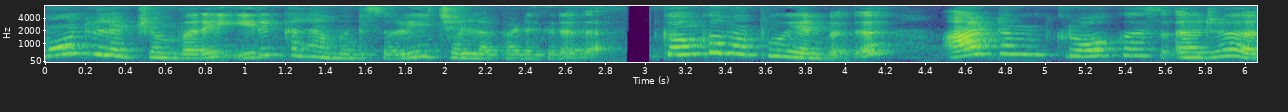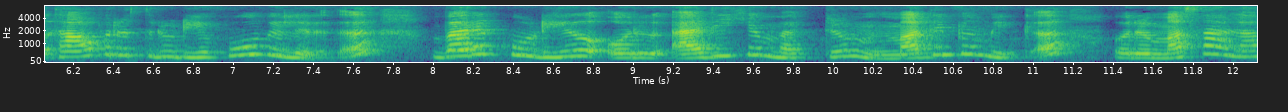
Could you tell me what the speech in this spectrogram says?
மூன்று லட்சம் வரை இருக்கலாம் என்று சொல்லி சொல்லப்படுகிறது. குங்குமப்பூ என்பது ஆட்டம் குரோக்கஸ் என்ற தாவரத்தினுடைய பூவிலிருந்து வரக்கூடிய ஒரு அரிய மற்றும் மதிப்புமிக்க ஒரு மசாலா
